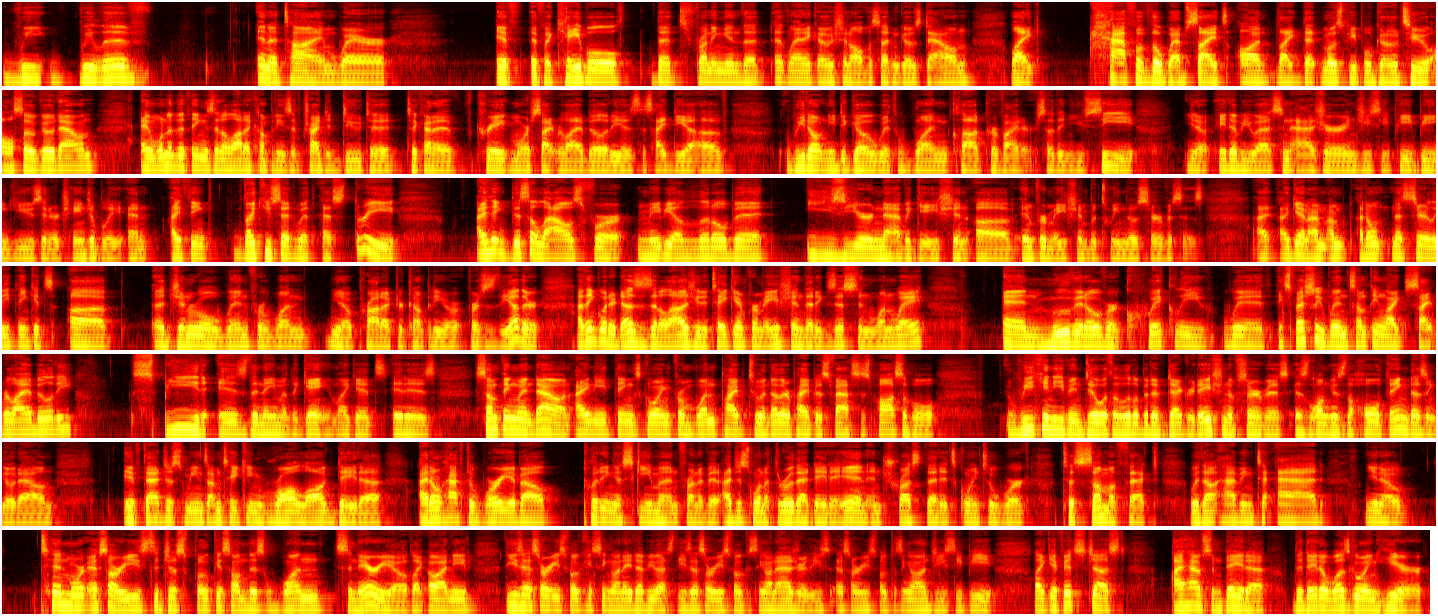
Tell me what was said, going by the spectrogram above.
we we live in a time where if if a cable that's running in the Atlantic Ocean all of a sudden goes down, like half of the websites on like that most people go to also go down. And one of the things that a lot of companies have tried to do to to kind of create more site reliability is this idea of we don't need to go with one cloud provider. So then you see you know AWS and Azure and GCP being used interchangeably and I think like you said with S3 I think this allows for maybe a little bit easier navigation of information between those services. I again I'm, I'm I don't necessarily think it's a a general win for one you know product or company or versus the other. I think what it does is it allows you to take information that exists in one way and move it over quickly with especially when something like site reliability speed is the name of the game. Like it's it is something went down. I need things going from one pipe to another pipe as fast as possible. We can even deal with a little bit of degradation of service as long as the whole thing doesn't go down. If that just means i'm taking raw log data i don't have to worry about putting a schema in front of it. I just want to throw that data in and trust that it's going to work to some effect without having to add, you know, 10 more SREs to just focus on this one scenario of like, oh, I need these SREs focusing on AWS, these SREs focusing on Azure, these SREs focusing on GCP. Like, if it's just, I have some data, the data was going here,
